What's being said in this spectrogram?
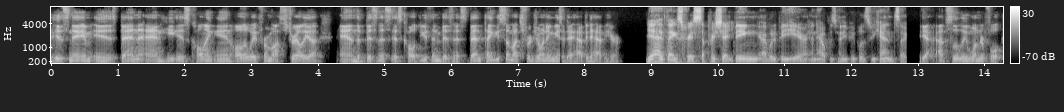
His name is Ben, and he is calling in all the way from Australia, and the business is called Youth in Business. Ben, thank you so much for joining me today. Happy to have you here. Yeah, thanks, Chris. I appreciate being able to be here and help as many people as we can. So yeah, absolutely wonderful.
